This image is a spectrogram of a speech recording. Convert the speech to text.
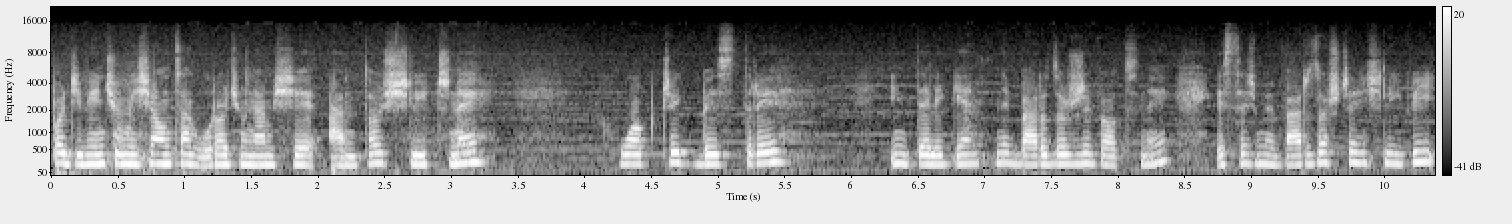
po dziewięciu miesiącach urodził nam się Antoś, śliczny, chłopczyk, bystry, inteligentny, bardzo żywotny. Jesteśmy bardzo szczęśliwi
